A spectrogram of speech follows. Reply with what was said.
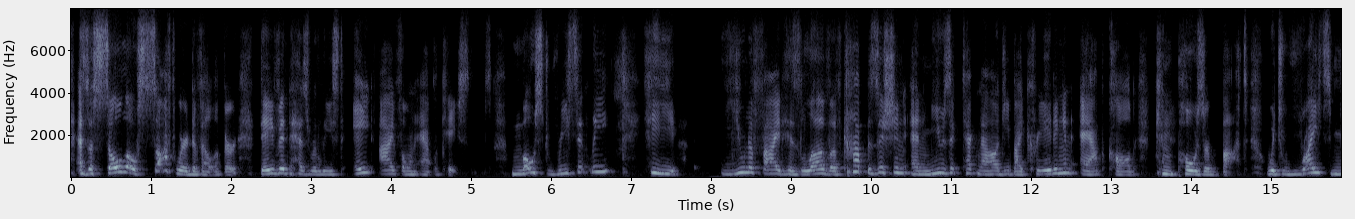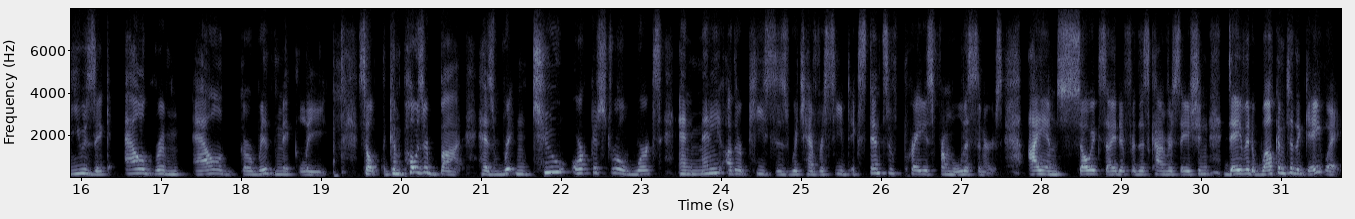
As a solo software developer, David has released eight iPhone applications. Most recently, he unified his love of composition and music technology by creating an app called Composer Bot, which writes music algorithmically. So the Composer Bot has written two orchestral works and many other pieces which have received extensive praise from listeners. I am so excited for this conversation. David, welcome to the Gateway.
